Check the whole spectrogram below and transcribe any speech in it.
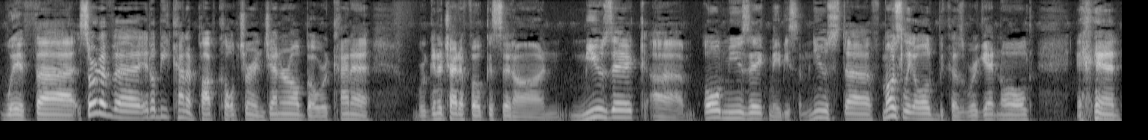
with uh, sort of a, it'll be kind of pop culture in general, but we're kind of we're gonna try to focus it on music, um, old music, maybe some new stuff. Mostly old because we're getting old, and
